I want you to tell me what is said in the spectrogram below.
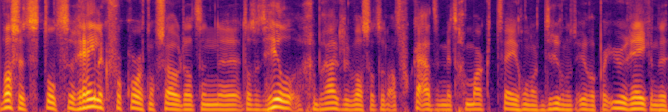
was het tot redelijk voor kort nog zo dat, een, uh, dat het heel gebruikelijk was dat een advocaat met gemak 200, 300 euro per uur rekende.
